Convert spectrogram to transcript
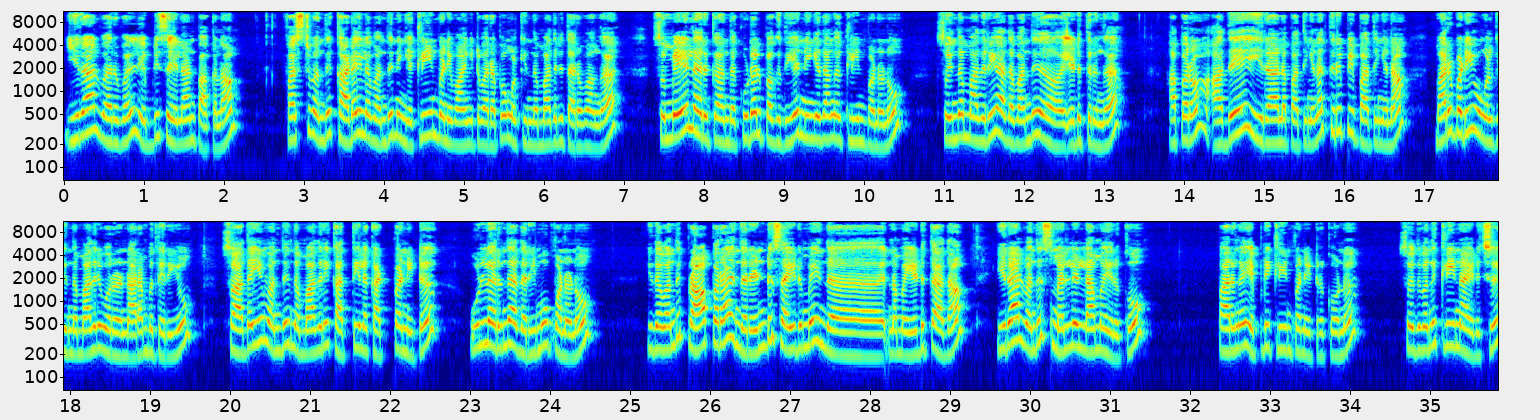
இறால் வறுவல் எப்படி செய்யலான்னு பார்க்கலாம். ஃபர்ஸ்ட் வந்து கடையில் வந்து நீங்கள் க்ளீன் பண்ணி வாங்கிட்டு வரப்போ உங்களுக்கு இந்த மாதிரி தருவாங்க. ஸோ மேலே இருக்க அந்த குடல் பகுதியை நீங்கள் தாங்க க்ளீன் பண்ணணும். ஸோ இந்த மாதிரி அதை வந்து எடுத்துருங்க. அப்புறம் அதே இறாலை பார்த்தீங்கன்னா திருப்பி பார்த்தீங்கன்னா மறுபடியும் உங்களுக்கு இந்த மாதிரி ஒரு நரம்பு தெரியும். ஸோ அதையும் வந்து இந்த மாதிரி கத்தியில் கட் பண்ணிவிட்டு உள்ளேருந்து அதை ரிமூவ் பண்ணணும். இதை வந்து ப்ராப்பராக இந்த ரெண்டு சைடுமே இந்த நம்ம எடுத்தாதான் இறால் வந்து ஸ்மெல் இல்லாமல் இருக்கும். பாருங்கள் எப்படி க்ளீன் பண்ணிகிட்ருக்கோன்னு ஸோ இது வந்து க்ளீன் ஆயிடுச்சு.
